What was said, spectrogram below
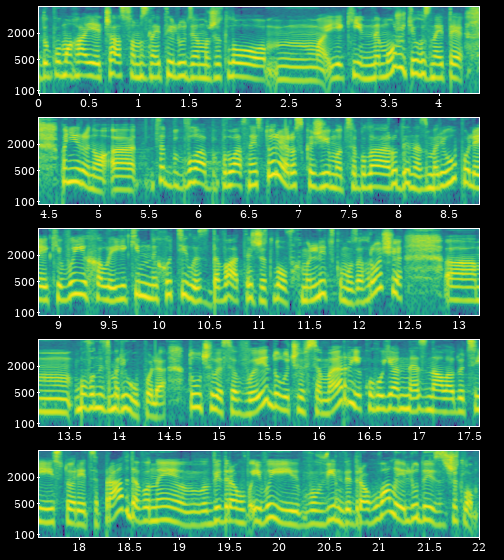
допомагає часом знайти людям житло, які не можуть його знайти. Пані Ірино, е, це була власна історія. Розкажімо, це була родина з Маріуполя, які виїхали, яким не хотіли здавати житло в Хмельницькому за гроші, ем, бо вони з Маріуполя. Долучилися ви, долучився мер, якого я не знала до цієї історії. Це правда. Вони відреагували, і ви, і він відреагували, і люди з житлом.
